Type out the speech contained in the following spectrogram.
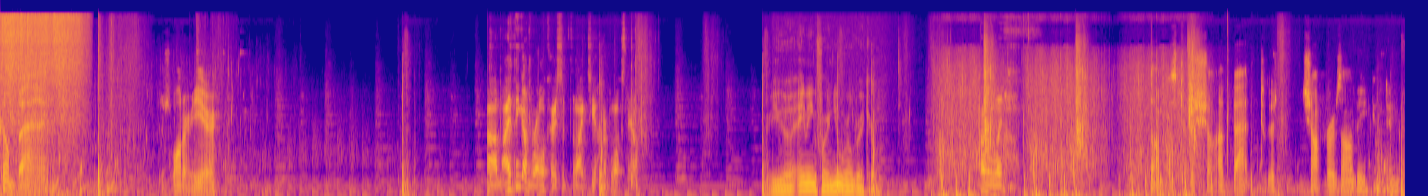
Come back. There's water here. Um, I think I've roller coasted to like 200 blocks now. Are you uh, aiming for a new world record? Probably. Zombies took a shot. A bat took a shot for a zombie. God damn it.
